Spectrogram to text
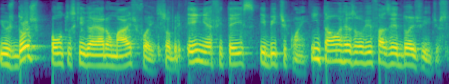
e os dois pontos que ganharam mais foi sobre NFTs e Bitcoin. Então eu resolvi fazer dois vídeos.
